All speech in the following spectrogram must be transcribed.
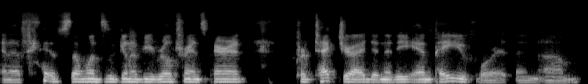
And if if someone's going to be real transparent, protect your identity and pay you for it, then um,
